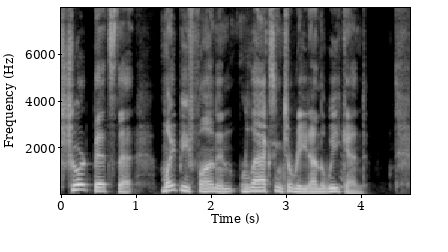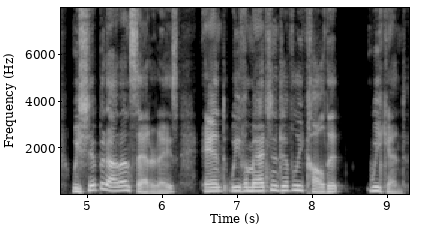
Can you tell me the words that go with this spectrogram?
Short bits that might be fun and relaxing to read on the weekend. We ship it out on Saturdays, and we've imaginatively called it Weekend.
